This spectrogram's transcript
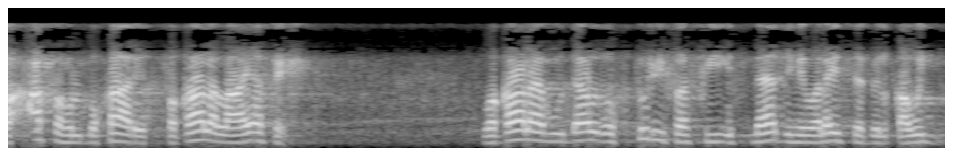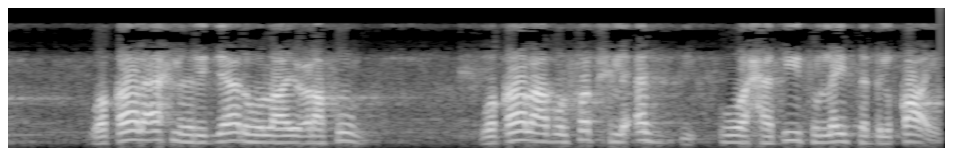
dacafahu lbukhaari faqaala laa yasix wa qaala abu daawuud ikhtulifa fii isnaadihi walaysa bilqawiy wa axmed rijaaluhu laa yucrafuun wa abulfatx lsdi huwa xadiidu laysa bilqaa'il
